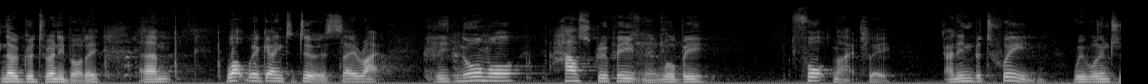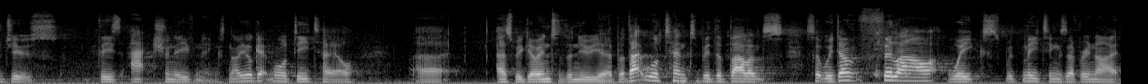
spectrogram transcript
no good to anybody, um, what we're going to do is say, right, the normal house group evening will be fortnightly, and in between we will introduce these action evenings. Now you'll get more detail uh, as we go into the new year. But that will tend to be the balance so we don't fill our weeks with meetings every night,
